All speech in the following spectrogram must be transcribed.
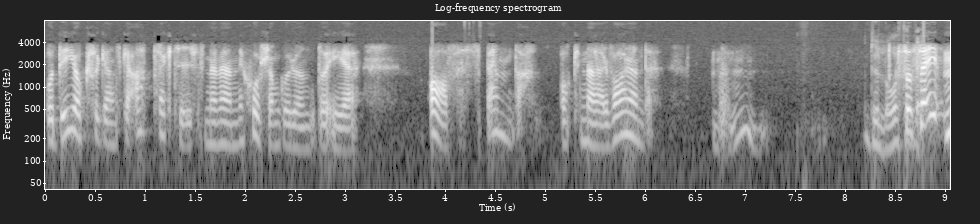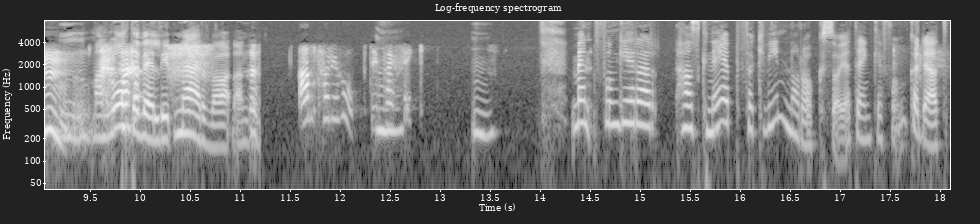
Och det är också ganska attraktivt med människor som går runt och är avspända och närvarande. Mm. Du låter Så säg mm. mm. Man låter väldigt närvarande. Allt hör ihop, det är mm. perfekt. Mm. Men fungerar hans knep för kvinnor också? Jag tänker, funkar det att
